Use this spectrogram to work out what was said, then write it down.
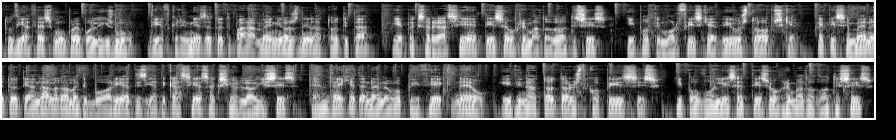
του διαθέσιμου προπολογισμού. Διευκρινίζεται ότι παραμένει ως δυνατότητα η επεξεργασία αιτήσεων χρηματοδότησης υπό τη μορφή σχεδίου στο ΟΠΣΚΕ. Επισημαίνεται ότι ανάλογα με την πορεία της διαδικασίας αξιολόγησης ενδέχεται να ενεργοποιηθεί εκ νέου η δυνατότητα οριστικοποίησης υποβολής αιτήσεων χρηματοδότησης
